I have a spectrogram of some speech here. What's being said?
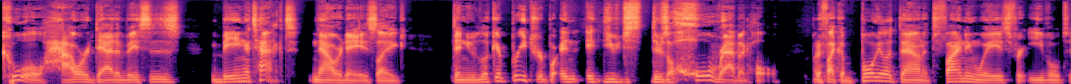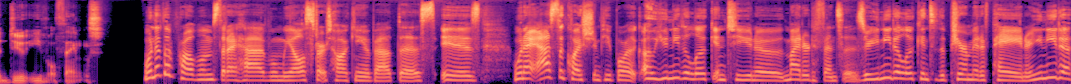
Cool. How are databases being attacked nowadays? Like, then you look at breach report and it, you just, there's a whole rabbit hole. But if I could boil it down, it's finding ways for evil to do evil things. One of the problems that I have when we all start talking about this is when I ask the question, people are like, oh, you need to look into, you know, MITRE defenses, or you need to look into the pyramid of pain, or you need to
